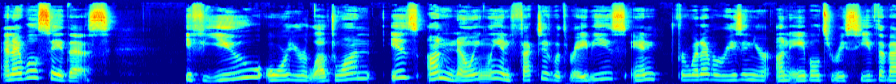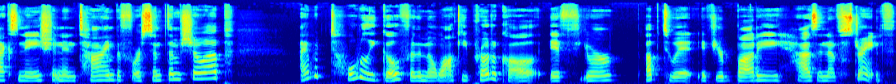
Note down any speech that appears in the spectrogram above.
And I will say this if you or your loved one is unknowingly infected with rabies and for whatever reason you're unable to receive the vaccination in time before symptoms show up, I would totally go for the Milwaukee protocol if you're up to it, if your body has enough strength.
